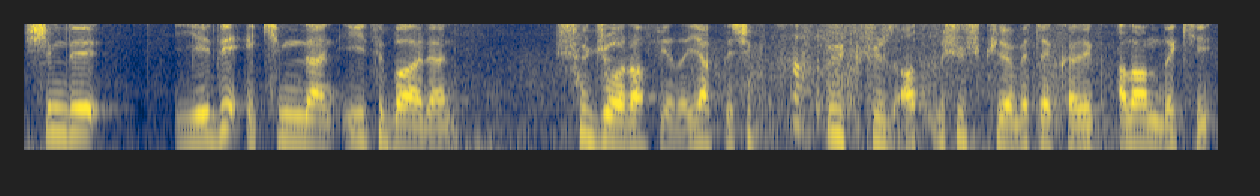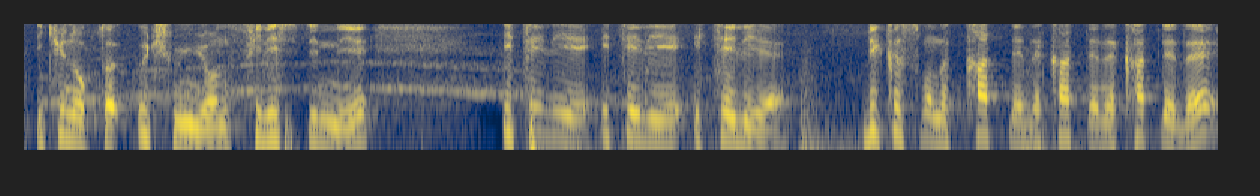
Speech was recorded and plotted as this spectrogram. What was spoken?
Şimdi 7 Ekim'den itibaren şu coğrafyada yaklaşık 363 kilometre karelik alandaki 2.3 milyon Filistinliyi İteliye, İteliye, İteliye bir kısmını katlede, katlede, katlede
